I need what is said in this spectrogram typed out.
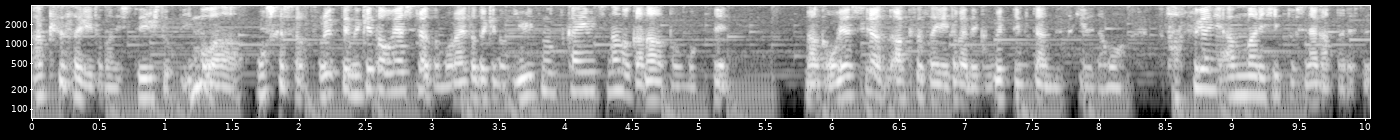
アクセサリーとかにしている人っているのかな？もしかしたらそれって抜けた親知らずもらえた時の唯一の使い道なのかなと思って、なんか親知らずアクセサリーとかでくぐってみたんですけれども、さすがにあんまりヒットしなかったです。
